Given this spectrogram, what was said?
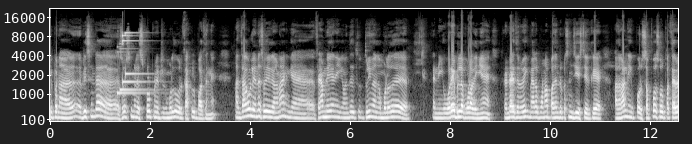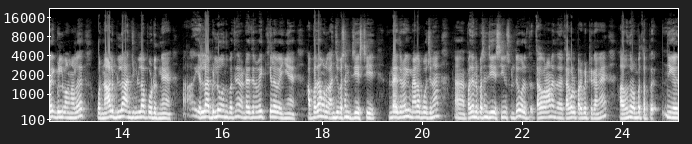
இப்போ நான் ரீசெண்டாக சோஷியல் மீடியா ஸ்க்ரோல் பண்ணிட்டு இருக்கும்போது ஒரு தகவல் பார்த்தேங்க. அந்த தகவல் என்ன சொல்லியிருக்காங்கன்னா நீங்கள் ஃபேமிலியாக நீங்கள் வந்து து- துணி வாங்கும்பொழுது நீங்கள் ஒரே பில்லை போடாதீங்க. ரெண்டாயிரத்தி ரூபாய்க்கு மேலே போனால் பதினெட்டு பர்சன்ட் ஜிஎஸ்டி இருக்குது அதனால் நீங்கள் இப்போ ஒரு சப்போஸ் ஒரு பத்தாயிரரூபாய்க்கு பில் வாங்கினாலும் ஒரு நாலு பில்லாக அஞ்சு பில்லாக போட்டுக்குங்க. எல்லா பில்லும் வந்து பார்த்தீங்கன்னா ரெண்டாயிரத்தி ரூபாய்க்கு கீழே வைங்க. அப்போ தான் உங்களுக்கு அஞ்சு பர்சன்ட் ஜிஎஸ்டி ரெண்டாயிரத்தி ரூபாய்க்கு மேலே போச்சுன்னா பதினெட்டு பர்சன்ட் ஜிஎஸ்டின்னு சொல்லிட்டு ஒரு தகவலான இந்த தகவல் பரப்பிட்டுருக்காங்க. அது வந்து ரொம்ப தப்பு. நீங்கள்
